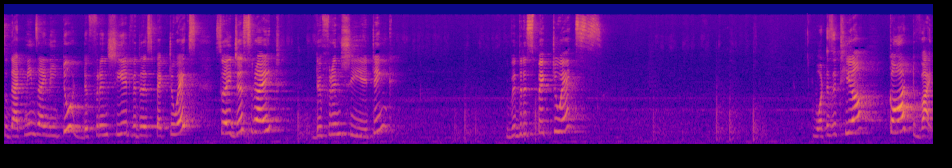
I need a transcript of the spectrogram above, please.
So that means I need to differentiate with respect to x. So I just write differentiating with respect to x. What is it here? Cot y.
